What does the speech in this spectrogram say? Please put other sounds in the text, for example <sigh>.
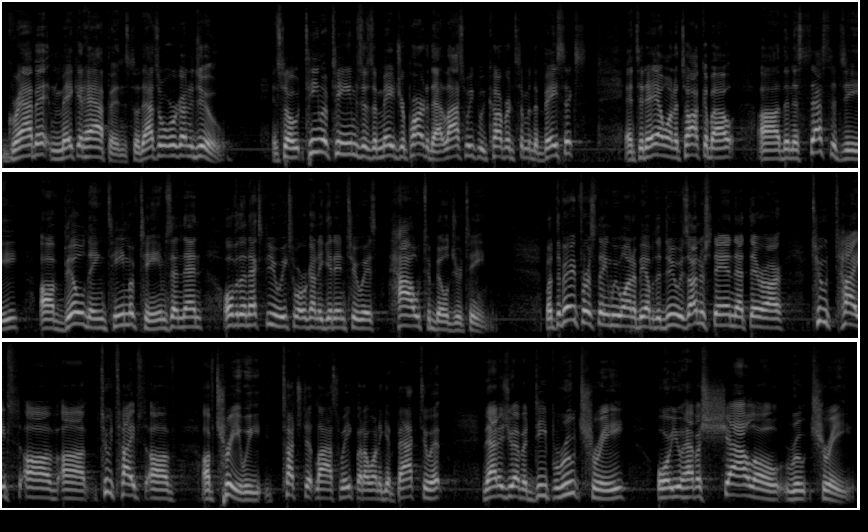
grab it and make it happen. So that's what we're going to do. And so team of teams is a major part of that. Last week we covered some of the basics, and today I want to talk about uh, the necessity of building team of teams. And then over the next few weeks, what we're going to get into is how to build your team. But the very first thing we want to be able to do is understand that there are two types of, uh, two types of, of tree. We touched it last week, but I want to get back to it. That is, you have a deep root tree or you have a shallow root tree.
